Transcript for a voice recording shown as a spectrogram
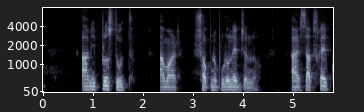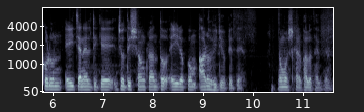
আমি প্রস্তুত আমার স্বপ্ন পূরণের জন্য। আর সাবস্ক্রাইব করুন এই চ্যানেলটিকে জ্যোতিষ সংক্রান্ত এই রকম আরও ভিডিও পেতে। নমস্কার, ভালো থাকবেন।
